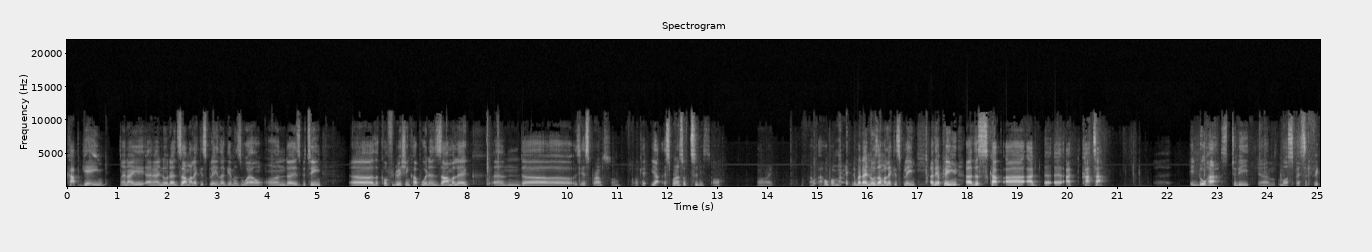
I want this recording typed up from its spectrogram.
Cup game. And I, and I know that Zamalek is playing that game as well. And uh, it's between uh, the Confederation Cup winner Zamalek and uh, is it Esperance? Oh, okay, yeah, Esperance of Tunis. Oh, all right. I- hope I'm right, but I know Zamalek is playing. Uh, they're playing uh, this cup uh, at, uh, uh, at Qatar, in Doha, to be um, more specific.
